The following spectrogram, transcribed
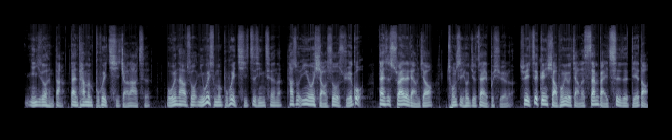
年纪都很大，但他们不会骑脚踏车。我问他说：“你为什么不会骑自行车呢？”他说：“因为我小时候学过，但是摔了两跤，从此以后就再也不学了。”所以这跟小朋友讲了三百次的跌倒，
